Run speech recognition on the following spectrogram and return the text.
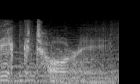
Victory.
